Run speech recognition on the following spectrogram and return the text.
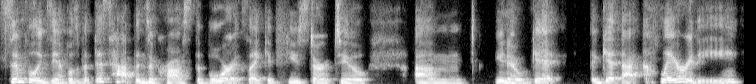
simple examples, but this happens across the board. It's like if you start to, um, you know, get, get that clarity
